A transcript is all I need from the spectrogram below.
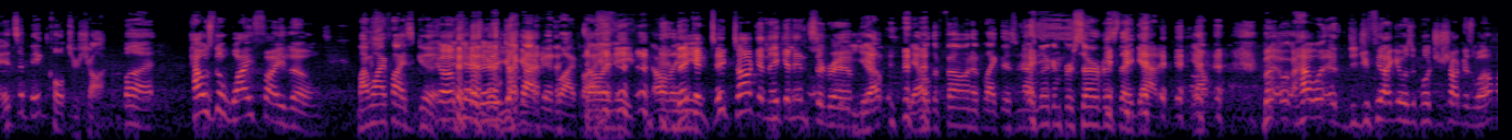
It's a big culture shock, but How's the Wi-Fi though? My Wi-Fi's good. Okay, there you go. I got good Wi-Fi. That's all they need. All they, They need. can TikTok and they can Instagram. Yep, Hold the phone up like this. We're not looking for service. They got it. Yep. But how uh, did you feel like it was a culture shock as well?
